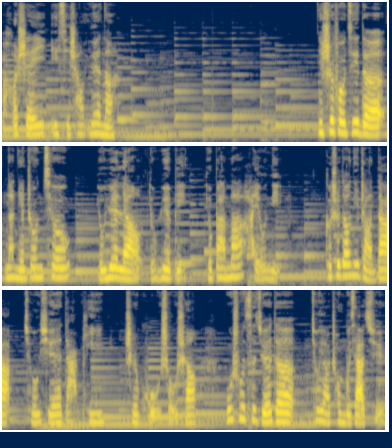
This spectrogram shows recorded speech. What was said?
和谁一起赏月呢？你是否记得那年中秋，有月亮，有月饼，有爸妈，还有你？可是当你长大，求学、打拼、吃苦受伤，无数次觉得就要撑不下去，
